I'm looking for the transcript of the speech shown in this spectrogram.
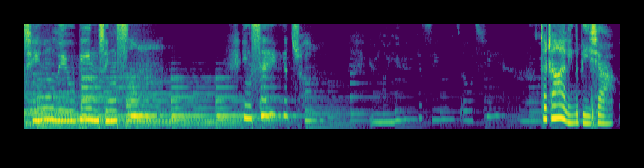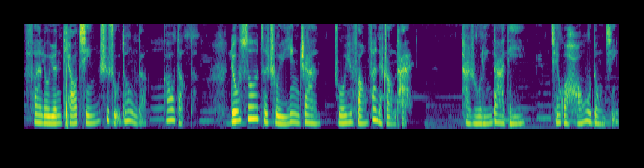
情令眼浅了变情深，认识一场，在张爱玲的笔下，范柳原调情是主动的、高等的，流苏则处于应战、拙于防范的状态。他如临大敌，结果毫无动静。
